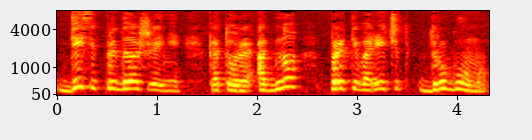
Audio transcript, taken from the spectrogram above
10 предложений, которые одно противоречит другому.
